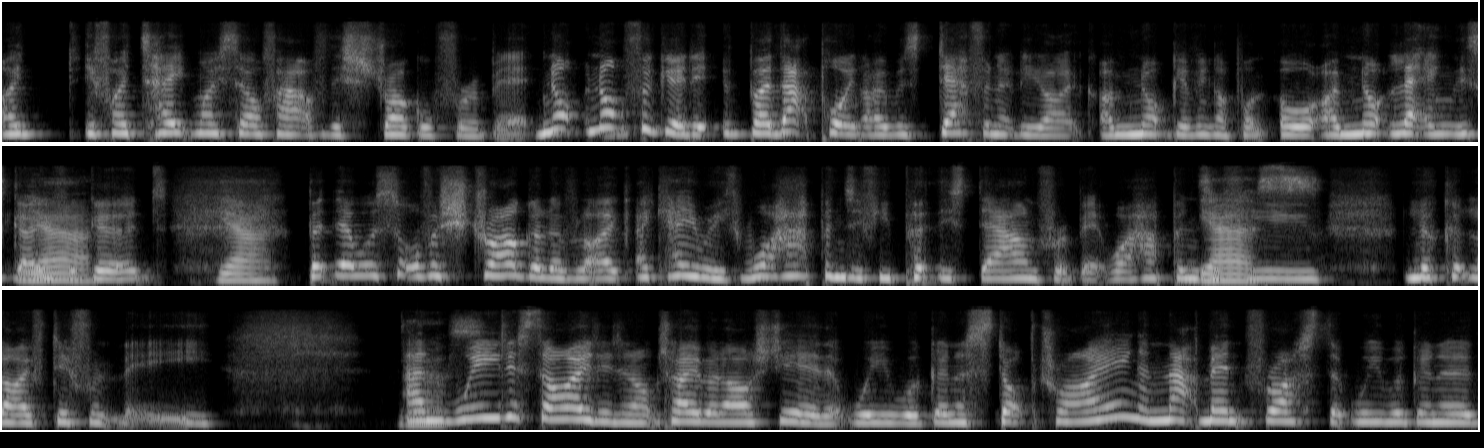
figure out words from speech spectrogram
I if I take myself out of this struggle for a bit, not not for good. It, by that point, I was definitely like, I'm not giving up on, or I'm not letting this go yeah. for good. Yeah. But there was sort of a struggle of like, okay, Ruth, what happens if you put this down for a bit? What happens yes. if you look at life differently? And we decided in October last year that we were going to stop trying. And that meant for us that we were going to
